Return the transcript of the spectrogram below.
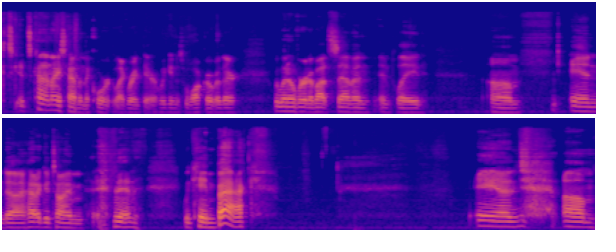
it's it's kind of nice having the court like right there. We can just walk over there. We went over at about seven and played, um, and uh, had a good time. And then we came back, and um,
